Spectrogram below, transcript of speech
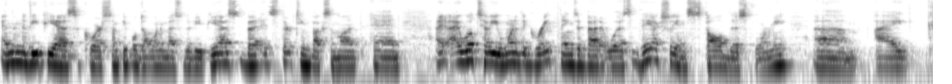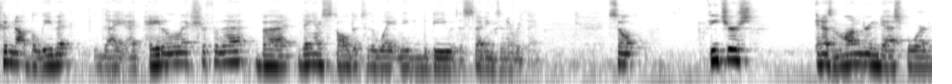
And then the VPS, of course, some people don't want to mess with the VPS, but it's 13 bucks a month. And I, I will tell you, one of the great things about it was they actually installed this for me. Um, I could not believe it. I, I paid a little extra for that, but they installed it to the way it needed to be with the settings and everything. So features, it has a monitoring dashboard.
